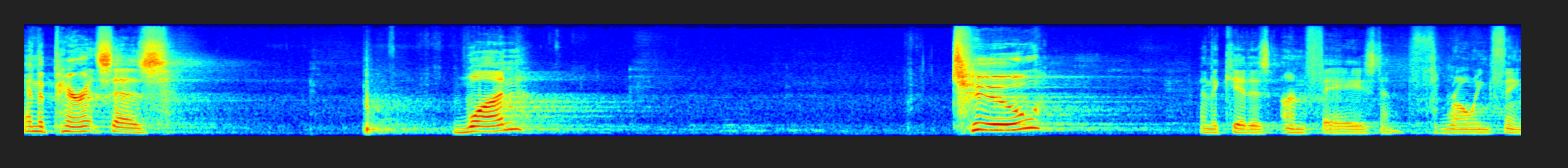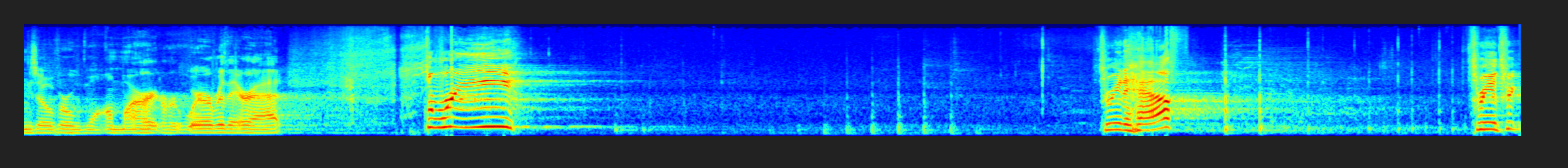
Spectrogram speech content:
And the parent says, one, two, and the kid is unfazed and throwing things over Walmart or wherever they're at. Three, three and a half, three and three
